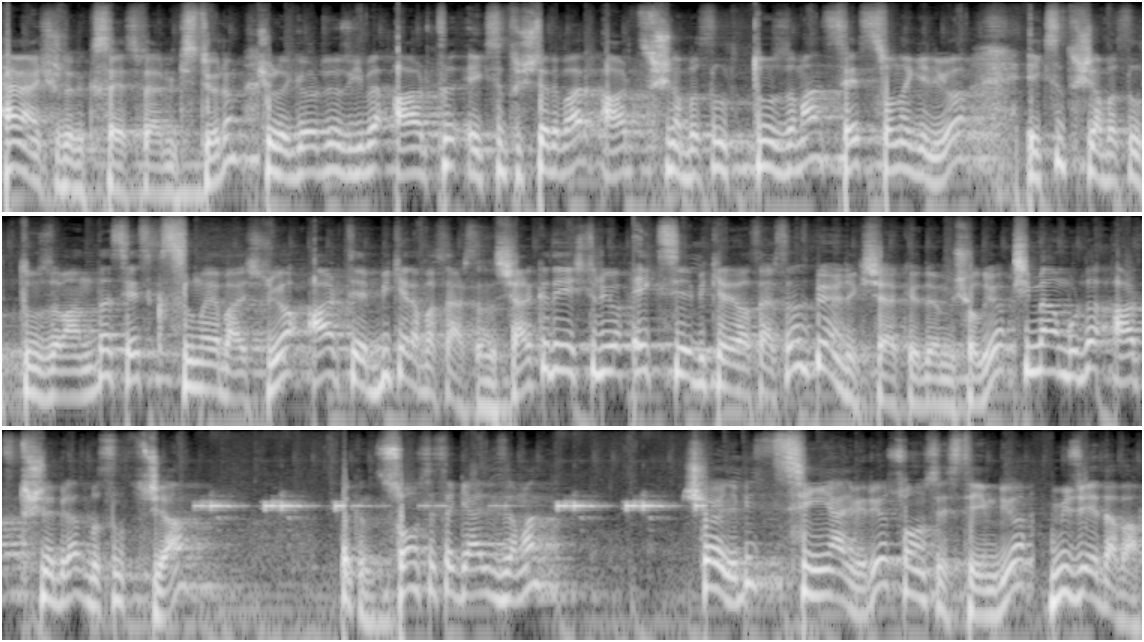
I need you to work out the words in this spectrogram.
Hemen şurada bir kısa ses vermek istiyorum. Şurada gördüğünüz gibi artı eksi tuşları var. Artı tuşuna basılı tuttuğunuz zaman ses sona geliyor. Eksi tuşuna basılı tuttuğunuz zaman da ses kısılmaya başlıyor. Artıya bir kere basarsanız şarkı değiştiriyor. Eksiye bir kere basarsanız bir önceki şarkıya dönmüş oluyor. Şimdi ben burada artı tuşuna biraz basılı tutacağım. Bakın son sese geldiği zaman şöyle bir sinyal veriyor. Son sesteyim diyor. Müziğe devam.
